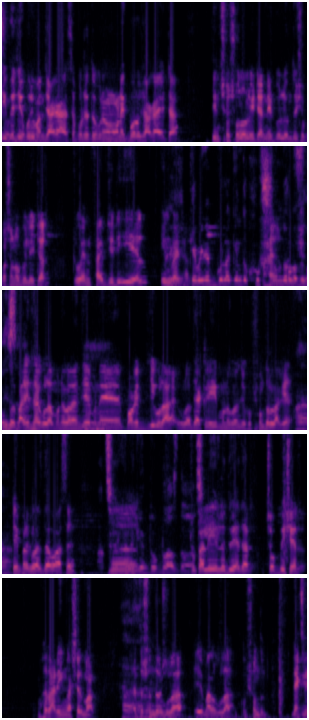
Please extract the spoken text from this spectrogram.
ডিপে যে পরিমাণ জায়গা আছে পর্যাপ্ত পরিমাণ অনেক বড় জায়গা এটা। তিনশো ষোলো লিটার নেট ভলিউম দুইশো পঁচানব্বই litre two five GD EL inverter ক্যাবিনেটগুলা কিন্তু খুব হ্যাঁ, সুন্দর সুন্দর বারিন্দা গুলা মনে করেন যে মানে পকেট যেগুলা এগুলা দেখলেই মনে করেন যে খুব সুন্দর লাগে। হ্যাঁ। টেম্পার গ্লাস দেওয়া আছে। আচ্ছা এখানে কিন্তু গ্লাস দেওয়া টোটালি হলো দুই হাজার চব্বিশের রানিং মাসের মাল। হ্যাঁ এত সুন্দরগুলা এই মালগুলা খুব সুন্দর। দেখলে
